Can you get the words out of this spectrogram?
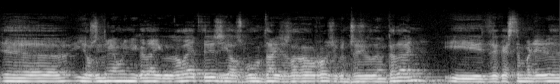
eh, i els donem una mica d'aigua i galetes i els voluntaris de la Creu Roja que ens ajuden cada any i d'aquesta manera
